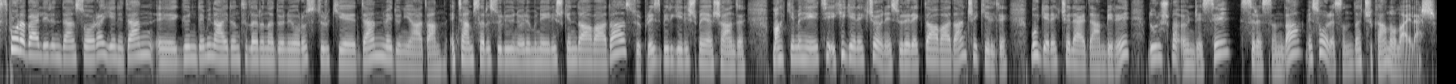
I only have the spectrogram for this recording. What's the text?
Spor haberlerinden sonra yeniden e, gündemin ayrıntılarına dönüyoruz Türkiye'den ve dünyadan. Ethem Sarısülüğün ölümüne ilişkin davada sürpriz bir gelişme yaşandı. Mahkeme heyeti iki gerekçe öne sürerek davadan çekildi. Bu gerekçelerden biri duruşma öncesi, sırasında ve sonrasında çıkan olaylar.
